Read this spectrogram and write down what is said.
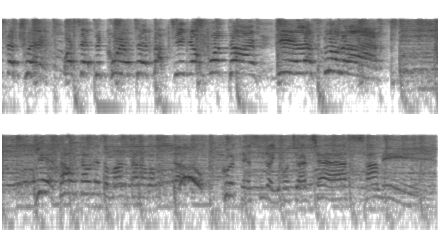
DJ 이중 push the track. What's at the coyote 박진영 one time. Yeah, let's do that. 예, 다운타운에서 많은 사랑을 받고 있습니다. 굿의 순정 이번 주 알차 3위.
